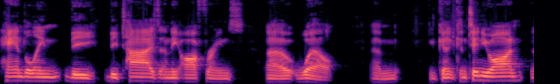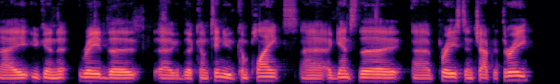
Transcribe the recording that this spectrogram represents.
handling the the tithes and the offerings uh, well. Um, you can continue on. Uh, you can read the uh, the continued complaints uh, against the uh, priest in chapter three,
